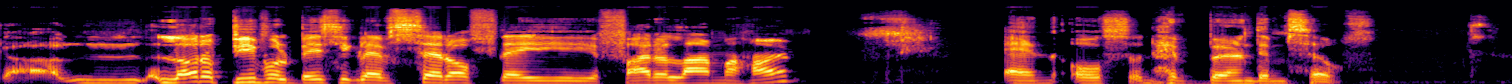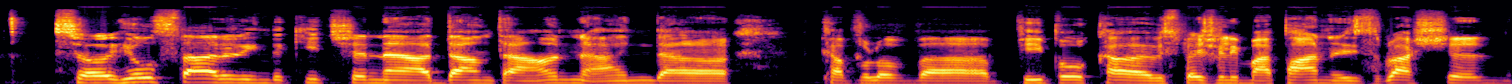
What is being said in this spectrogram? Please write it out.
a lot of people basically have set off their fire alarm at home and also they've burned themselves. So he all started in the kitchen uh, downtown, and a uh, couple of uh, people, especially my partner, is Russian.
